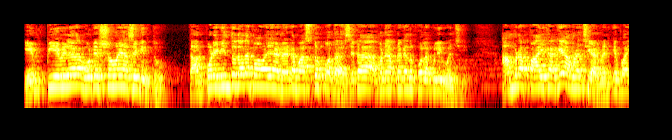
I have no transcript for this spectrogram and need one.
এমপি এমএলএ ভোটের সময় আসে কিন্তু। তারপরে কিন্তু দাদা পাওয়া যায় না এটা বাস্তব কথা। সেটা মানে আপনাকে তো খোলাখুলি বলছি। আমরা পাই কাকে? আমরা চেয়ারম্যানকে পাই।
